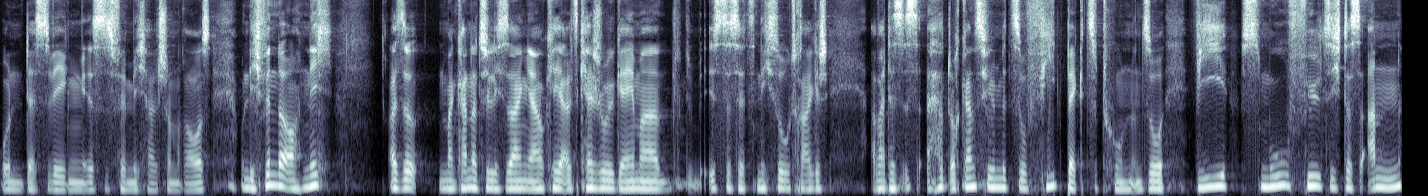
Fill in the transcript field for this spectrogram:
Und deswegen ist es für mich halt schon raus. Und ich finde auch nicht, Also man kann natürlich sagen, ja, okay, als Casual Gamer ist das jetzt nicht so tragisch, aber das ist, hat auch ganz viel mit so Feedback zu tun und so, wie smooth fühlt sich das an.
